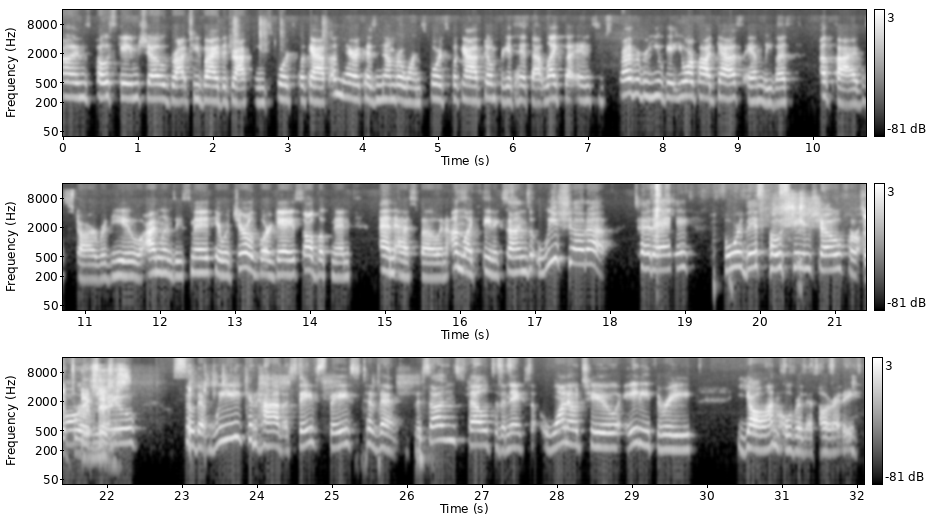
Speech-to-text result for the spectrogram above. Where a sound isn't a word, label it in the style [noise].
Suns post game show brought to you by the DraftKings Sportsbook app, America's number one sportsbook app. Don't forget to hit that like button, subscribe wherever you get your podcast, and leave us a five star review. I'm Lindsay Smith here with Gerald Bourguet, Saul Bookman, and Espo. And unlike Phoenix Suns, we showed up today for this post game show for Except all for of you so that we can have a safe space to vent. The Suns fell to the Knicks 102 83. Y'all, I'm over this already.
